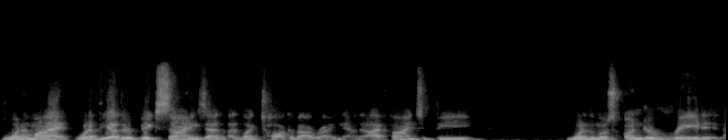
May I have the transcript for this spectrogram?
one of my one of the other big signings I'd, I'd like to talk about right now that I find to be one of the most underrated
